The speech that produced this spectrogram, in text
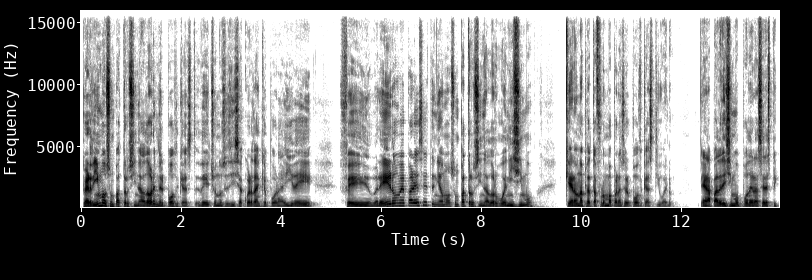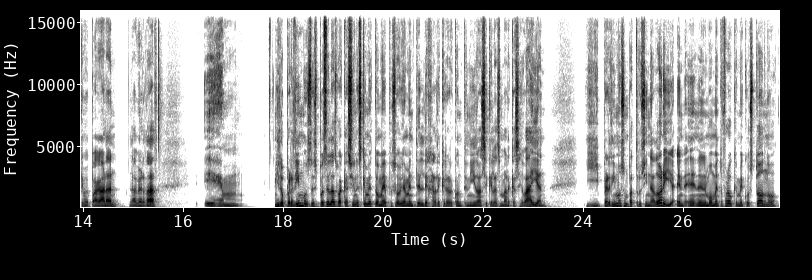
perdimos un patrocinador en el podcast. De hecho, no sé si se acuerdan que por ahí de febrero, me parece, teníamos un patrocinador buenísimo, que era una plataforma para hacer podcast y bueno, era padrísimo poder hacer esto y que me pagaran, la verdad. Em, y lo perdimos después de las vacaciones que me tomé, pues obviamente el dejar de crear contenido hace que las marcas se vayan. Y perdimos un patrocinador y en, en el momento fue algo que me costó, ¿no?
